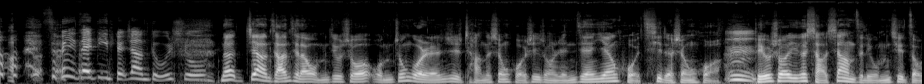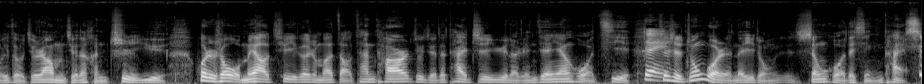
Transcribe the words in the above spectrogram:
所以在地铁上读书。那这样讲起来，我们就说我们中国人日常的生活是一种人间烟火气的生活。嗯比如说一个小巷子里，我们去走一走，就让我们觉得很治愈；或者说我们要去一个什么早餐摊儿，就觉得太治愈了，人间烟火气。对这是中国人的一种生活的形态。是，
